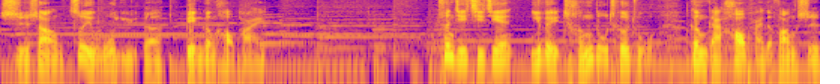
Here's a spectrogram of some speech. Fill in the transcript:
史上最无语的变更号牌。春节期间，一位成都车主更改号牌的方式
